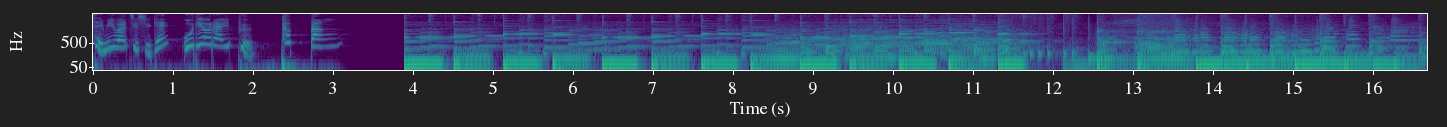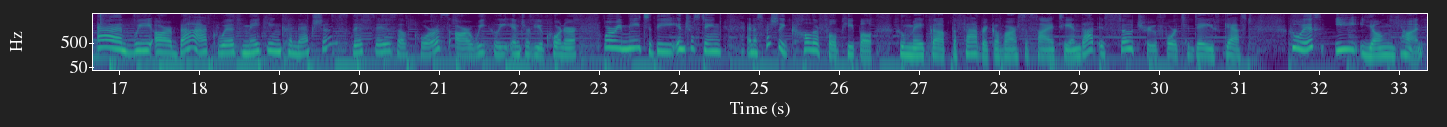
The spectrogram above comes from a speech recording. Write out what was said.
재미와 지식의 오디오 라이프. 팝빵 And we are back with Making Connections. This is, of course, our weekly interview corner where we meet the interesting and especially colorful people who make up the fabric of our society. And that is so true for today's guest, who is Lee Young-hyun.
